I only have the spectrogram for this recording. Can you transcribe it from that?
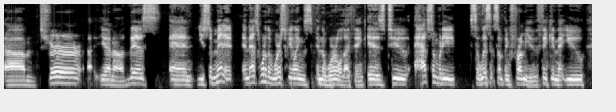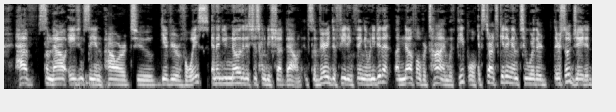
um, sure, uh, you know, this, and you submit it. And that's one of the worst feelings in the world, I think, is to have somebody solicit something from you, thinking that you have some now agency and power to give your voice. And then you know that it's just going to be shut down. It's a very defeating thing. And when you do that enough over time with people, it starts getting them to where they're, they're so jaded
